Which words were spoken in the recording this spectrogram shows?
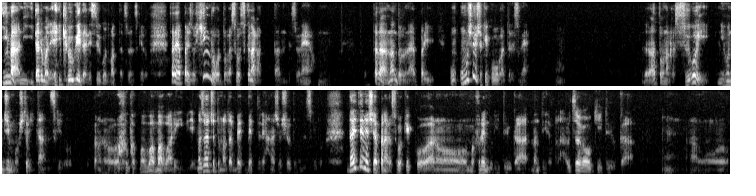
今に至るまで影響を受けたりすることもあったりするんですけど、ただやっぱりその頻度とかすごい少なかったんですよね。うん、ただ、なんだろうな、やっぱりお面白い人結構多かったですね。あと、なんかすごい日本人も一人いたんですけど、あの、まあ、まあ、まあ、悪い意味で。まあ、それはちょっとまた別途で話をしようと思うんですけど、大体の人はやっぱなんかすごい結構、あの、まあ、フレンドリーというか、なんていうのかな、器が大きいというか、うん、あの、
